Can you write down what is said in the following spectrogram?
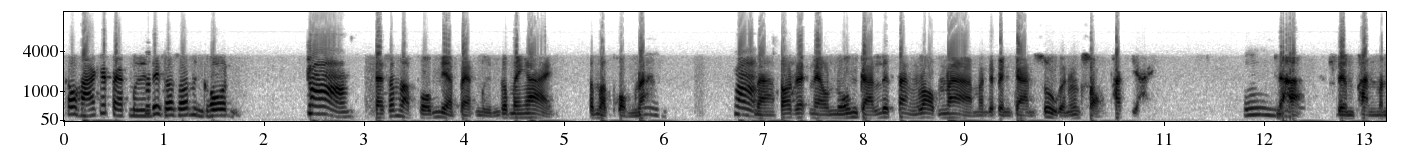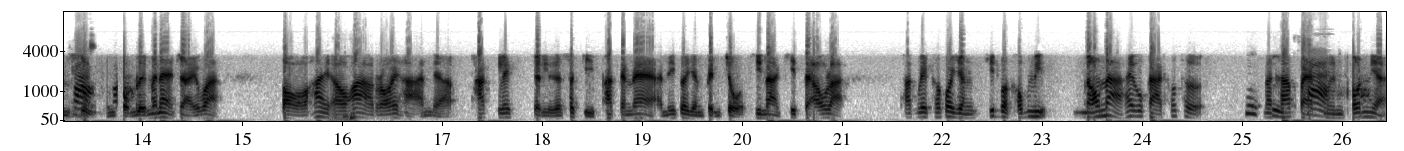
เขาหาแค่แปดหมื่นได้สสหนึ่งคน ค่ะ แต่สำหรับผมเนี่ยแปดหมื่นก็ไม่ง่ายสำหรับผมนะค่ะนะเพราะแนวโน้มการเลือกตั้งรอบหน้า มันจะเป็นการสู้กันทั้งสองพักใหญ่อืมนะฮะเดิมพันมันสูงผมเลยไม่แน่ใจว่า ต่อให้เอาห้าร้อยหารเนี่ยพักเล็กจะเหลือสักกี่พักกันแน่ อันนี้ก็ยังเป็นโจทย์ที่น่าคิดแต่เอาล่ะพักเล็กเขาก็ยังคิดว่าเขามีเนาหน้าให้โอกาสเขาเถอะ นะครับแปดหมื่นคนเนี่ย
